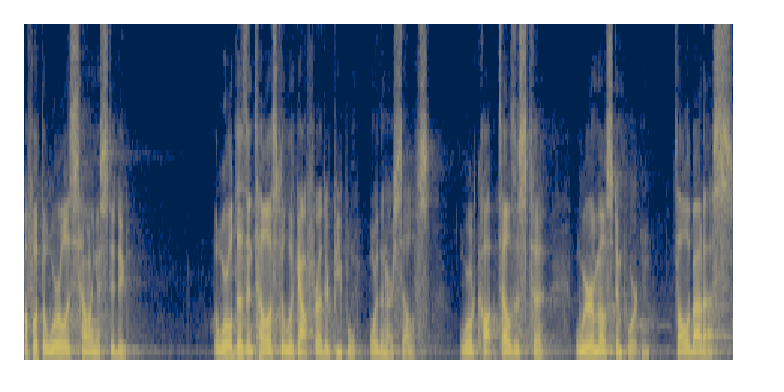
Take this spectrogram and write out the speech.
of what the world is telling us to do. The world doesn't tell us to look out for other people more than ourselves. The world tells us to, we're most important. It's all about us.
